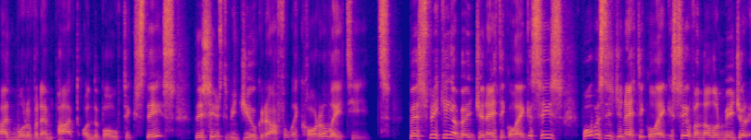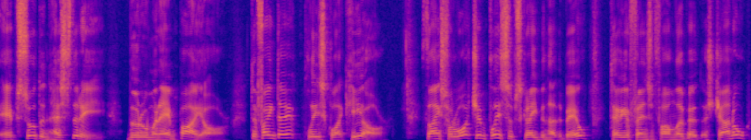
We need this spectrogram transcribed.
had more of an impact on the Baltic states. They seems to be geographically correlated. But speaking about genetic legacies, what was the genetic legacy of another major episode in history, the Roman Empire? To find out, please click here. Thanks for watching, please subscribe and hit the bell, tell your friends and family about this channel,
